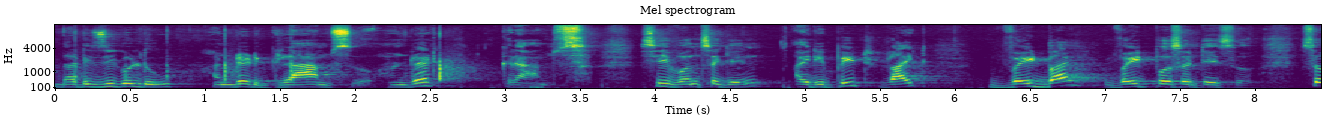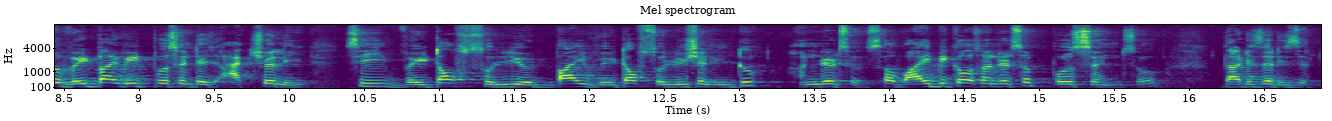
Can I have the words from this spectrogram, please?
that is equal to 100 grams 100 grams. See once again i repeat right weight by weight percentage sir. so weight by weight percentage actually see weight of solute by weight of solution into 100 sir. so why because 100 sir percent so that is the reason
